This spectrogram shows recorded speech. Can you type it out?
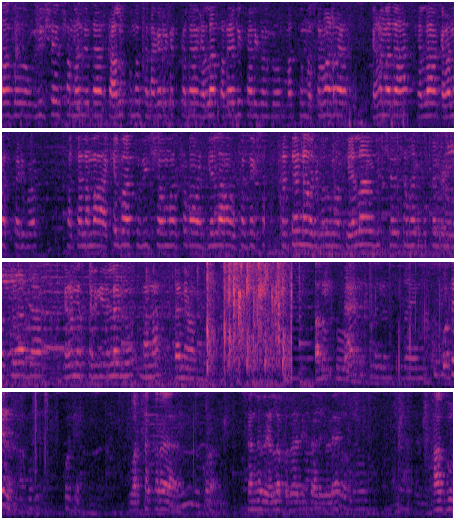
ಹಾಗೂ ವೀರಶೈವ ಸಮಾಜದ ತಾಲೂಕು ಮತ್ತು ನಗರ ಘಟಕದ ಎಲ್ಲ ಪದಾಧಿಕಾರಿಗಳಿಗೂ ಮತ್ತು ಮಸವಾಡ ಗ್ರಾಮದ ಎಲ್ಲ ಗ್ರಾಮಸ್ಥರಿಗೂ ಮತ್ತು ನಮ್ಮ ಅಖಿಲ ಭಾರತ ವೀರಶೈವ ಮಹೋತ್ಸವ ಜಿಲ್ಲಾ ಉಪಾಧ್ಯಕ್ಷ ಸತ್ಯಣ್ಣ ಅವರಿಗೂ ಮತ್ತು ಎಲ್ಲ ವೀರಶೈವ ಸಮಾಜ ಮುಖಂಡರು ಮಸವಾದ ಗ್ರಾಮಸ್ಥರಿಗೆ ಎಲ್ಲರಿಗೂ ನನ್ನ ಧನ್ಯವಾದಗಳು. ವರ್ತಕರ ಸಂಘದ ಎಲ್ಲ ಪದಾಧಿಕಾರಿಗಳೇ ಹಾಗೂ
